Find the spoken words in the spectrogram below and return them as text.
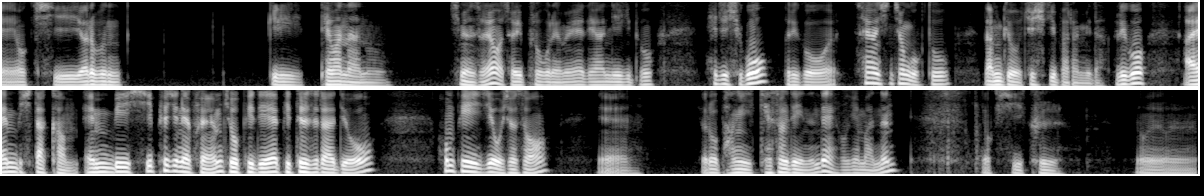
예, 역시 여러분 끼리 대화 나누시면서요. 저희 프로그램에 대한 얘기도 해주시고 그리고 사연 신청곡도 남겨주시기 바랍니다. 그리고 imbc.com, mbc 표준 FM, 조피디의 비틀스 라디오 홈페이지에 오셔서 예, 여러 방이 개설되어 있는데 거기에 맞는 역시 글 어,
